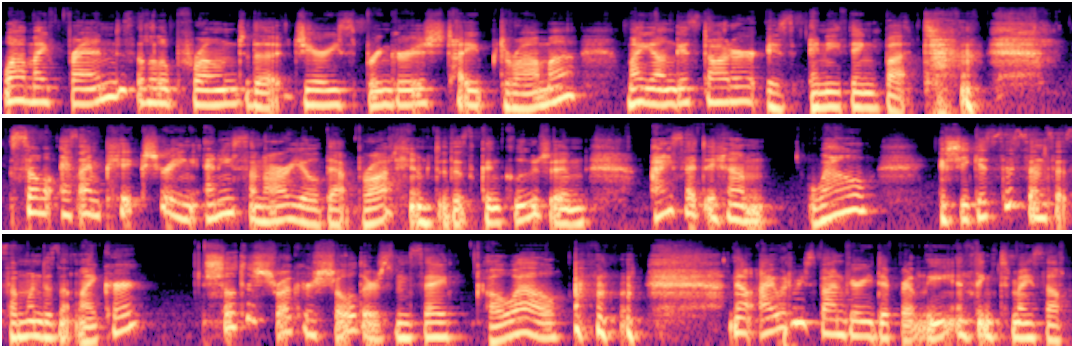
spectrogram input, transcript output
while my friend is a little prone to the Jerry Springerish type drama, my youngest daughter is anything but. So, as I'm picturing any scenario that brought him to this conclusion, I said to him, Well, if she gets the sense that someone doesn't like her, she'll just shrug her shoulders and say, Oh, well. now, I would respond very differently and think to myself,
